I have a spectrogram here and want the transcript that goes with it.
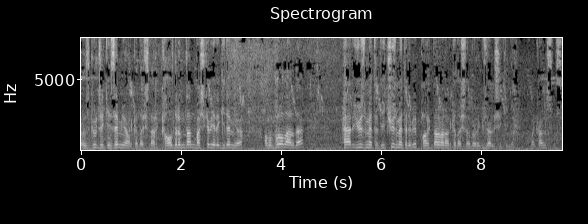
özgürce gezemiyor arkadaşlar. Kaldırımdan başka bir yere gidemiyor. Ama buralarda her 100 metrede 200 metrede bir parklar var arkadaşlar böyle güzel bir şekilde. Bakar mısınız?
